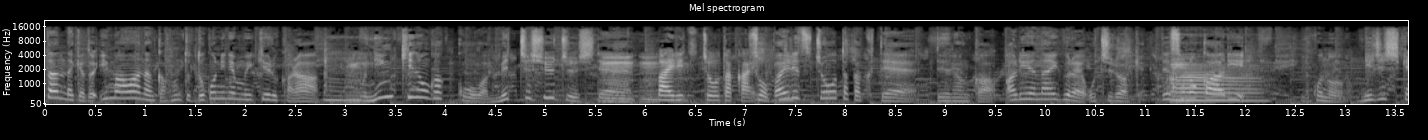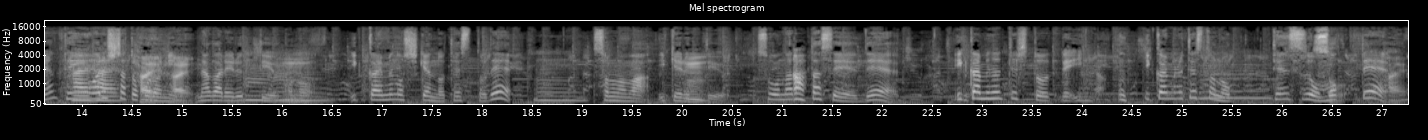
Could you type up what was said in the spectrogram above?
たんだけど今はなんか本当どこにでも行けるから、うん。もう人気の学校はめっちゃ集中して、うんうん倍率超高い。そう倍率超高くてでなんかありえないぐらい落ちるわけ。でその代わりこの二次試験定員割れしたところにはい流れるっていううん。この1回目の試験のテストでうん。そのままいけるっていう、そうなったせいで、1回目のテストでいいんだ。うん、1回目のテストの点数を持って、はい。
